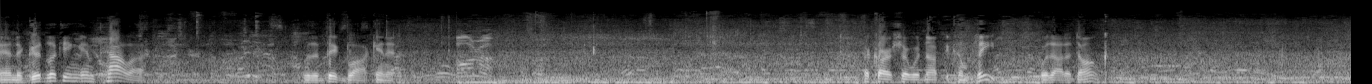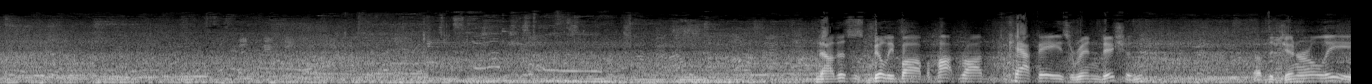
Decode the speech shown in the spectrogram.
And a good looking Impala with a big block in it. A car show would not be complete without a donk. Now this is Billy Bob Hot Rod Cafe's rendition of the General Lee.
